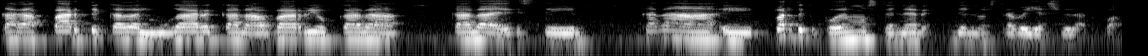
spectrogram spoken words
cada parte, cada lugar, cada barrio, cada, cada, este, cada eh, parte que podemos tener de nuestra bella ciudad, Juan.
